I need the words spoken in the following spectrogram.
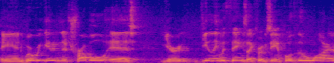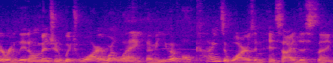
And where we get into trouble is you're dealing with things like, for example, the wiring. They don't mention which wire, what length. I mean, you have all kinds of wires in, inside this thing.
